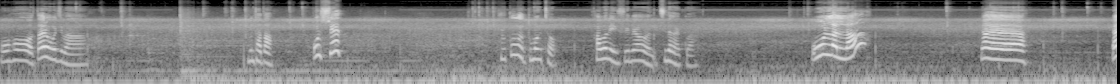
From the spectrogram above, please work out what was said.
어허, 따라오지 마. 문 닫아. 오, 쉣! 불 끄고 도망쳐. 가만히 있으면 지나갈 거야. 올랄라? 야야야야. 에이.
